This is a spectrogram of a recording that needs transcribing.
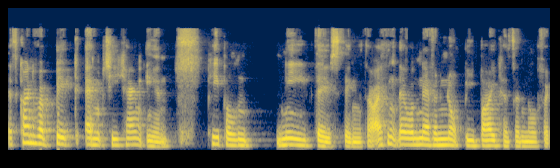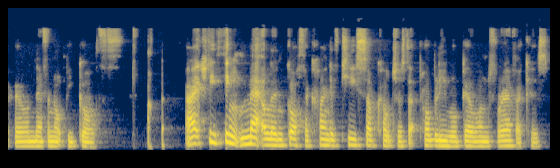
it's kind of a big empty county and people need those things. I think there will never not be bikers in Norfolk. There will never not be goths. I actually think metal and goth are kind of two subcultures that probably will go on forever because,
